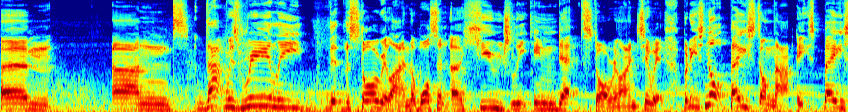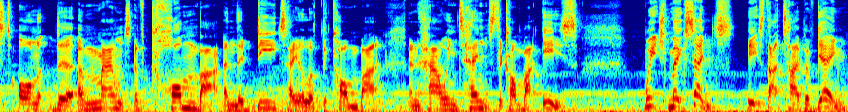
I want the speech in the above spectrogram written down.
Um, and that was really the, the storyline. There wasn't a hugely in-depth storyline to it, but it's not based on that. It's based on the amount of combat and the detail of the combat and how intense the combat is, which makes sense. It's that type of game.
